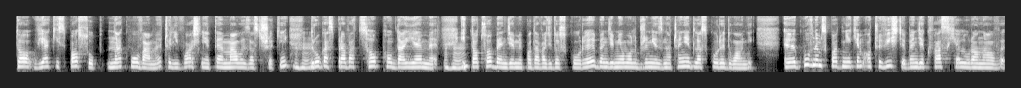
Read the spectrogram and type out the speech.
to w jaki sposób nakłuwamy, czyli właśnie te małe zastrzyki. Mhm. Druga sprawa, co podajemy mhm. i to, co będziemy podawać do skóry, będzie miało olbrzymie znaczenie dla skóry dłoni. E, głównym składnikiem oczywiście będzie kwas hialuronowy.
